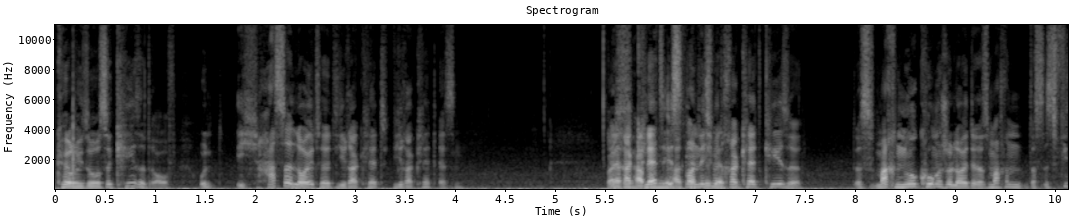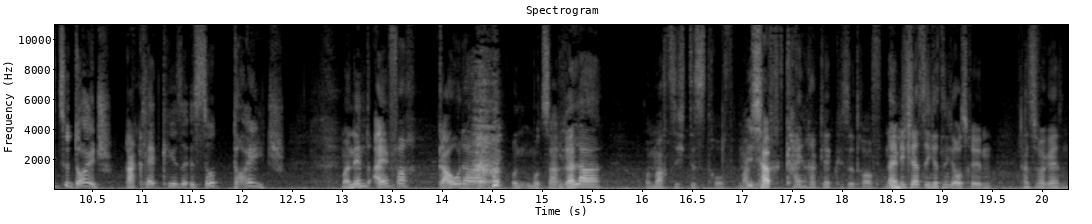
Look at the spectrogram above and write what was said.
Currysoße, Käse drauf. Und ich hasse Leute, die Raclette wie Raclette essen. Weil Ich Raclette isst man nicht mit gegessen. Raclette-Käse. Das machen nur komische Leute. Das machen, das ist viel zu deutsch. Raclette-Käse ist so deutsch. Man nimmt einfach Gouda und Mozzarella und macht sich das drauf. Man Ich hab- kein Raclette-Käse drauf. Nein, ich lasse dich jetzt nicht ausreden. Kannst du vergessen.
